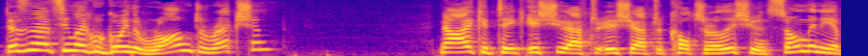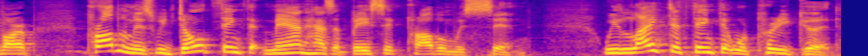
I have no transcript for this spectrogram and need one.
Doesn't that seem like we're going the wrong direction? Now, I could take issue after issue after cultural issue, and so many of our problem is we don't think that man has a basic problem with sin. We like to think that we're pretty good.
